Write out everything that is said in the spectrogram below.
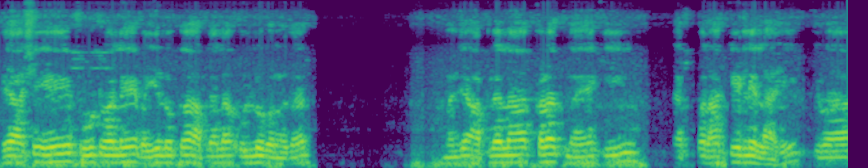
हे असे हे असे फ्रूटवाले भैया लोक आपल्याला उल्लू बनवतात. म्हणजे आपल्याला कळत नाही की ॲपल हा किडलेला आहे किंवा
